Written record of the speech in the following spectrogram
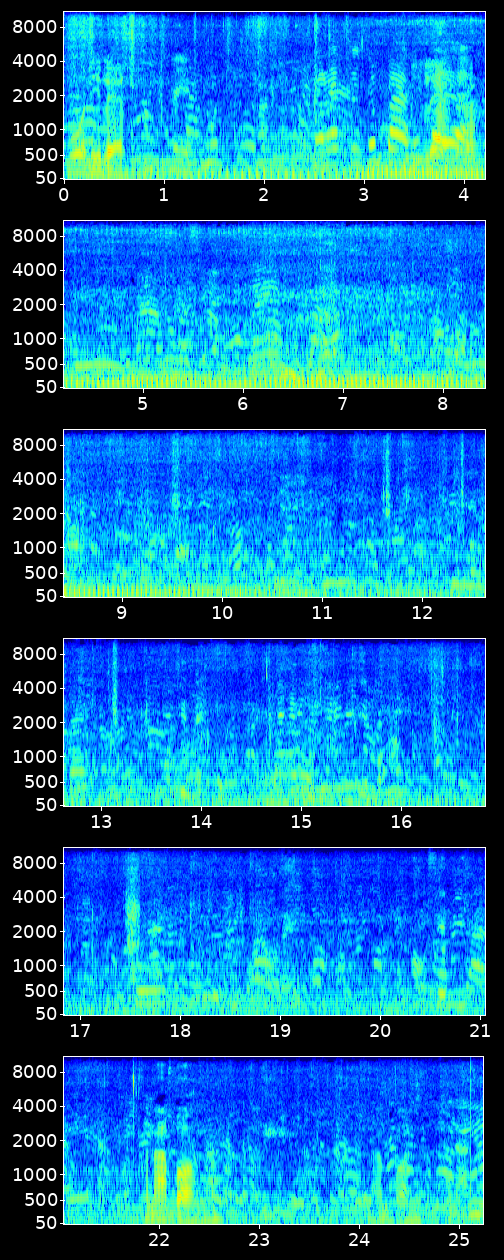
โอ้นี่แหละนี่แล้วซื้อเสื้อผ้านี่แหละนะ ที่ไหนที่บ่เอาเขาเส้น คณะบ่อนะน้ำบ่อนขนาดนี้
